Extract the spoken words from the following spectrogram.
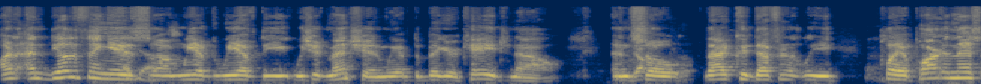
and, and the other thing is, um, we have we have the we should mention we have the bigger cage now, and Yep. so that could definitely play a part in this.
